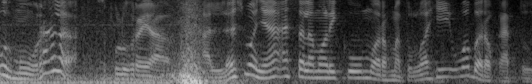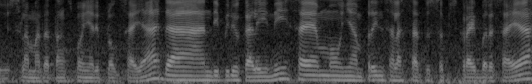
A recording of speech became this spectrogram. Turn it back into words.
Uh, murah lah, 10 real. Halo semuanya, Assalamualaikum warahmatullahi wabarakatuh. Selamat datang semuanya di vlog saya dan di video kali ini saya mau nyamperin salah satu subscriber saya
